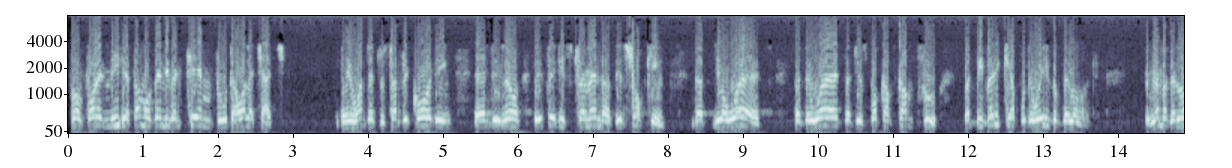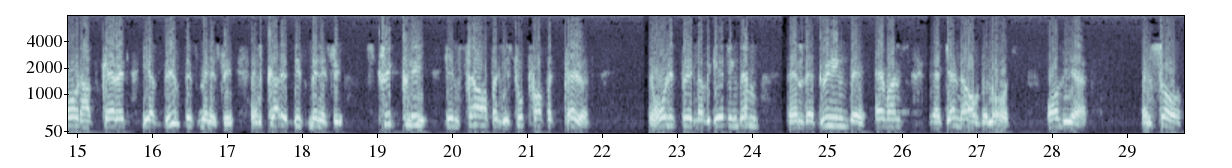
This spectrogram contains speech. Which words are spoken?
from foreign media. Some of them even came to Utawala Church. They wanted to start recording, and you know, they said it's tremendous, it's shocking that your words, that the words that you spoke have come true. But be very careful the ways of the Lord. Remember, the Lord has carried, He has built this ministry and carried this ministry strictly Himself and His two prophets, period. The Holy Spirit navigating them, and they're doing the errands, the agenda of the Lord on the earth. And so,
